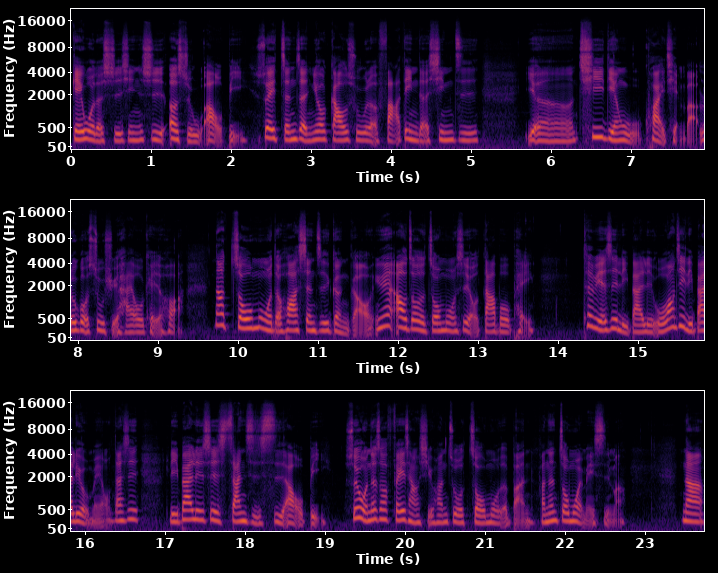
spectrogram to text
给我的时薪是二十五澳币，所以整整又高出了法定的薪资。呃，七点五块钱吧。如果数学还 OK 的话，那周末的话甚至更高，因为澳洲的周末是有 double pay，特别是礼拜日，我忘记礼拜六有没有，但是礼拜日是三十四澳币，所以我那时候非常喜欢做周末的班，反正周末也没事嘛。那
